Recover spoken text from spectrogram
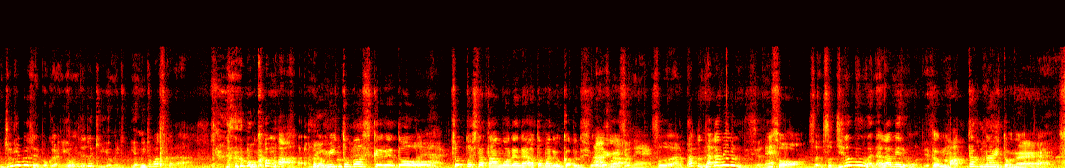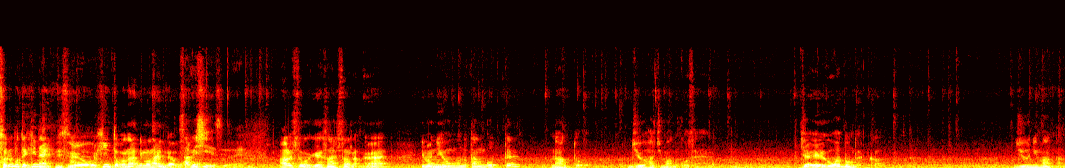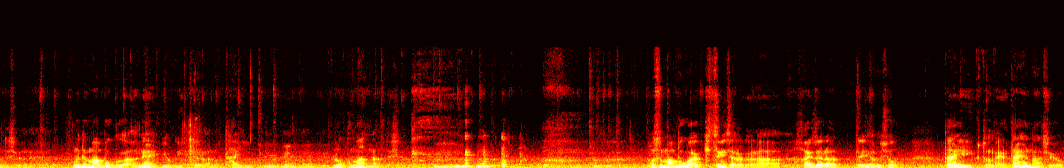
重要文章で僕ら読んでる時読み読み飛ばすから。僕はまあ。読み飛ばすけれどはいちょっとした単語でね頭に浮かぶでしょあそうですよね。そうあのパッと眺めるんですよね。そう。そうそう字の部分が眺めるもんですでも全くないとねそれもできないんですよ。ヒントも何にもないんだもん。寂しいですよね。ある人が計算したらね。今日本語の単語ってなんと18万5千円。じゃあ英語はどんだけか12万なんですよね。これでまあ僕がねよく言ってるあのタイ。6万なんですよ。そまあ僕は喫煙者だから灰皿ってやるでしょ？タイへ行くとね大変なんですよ。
